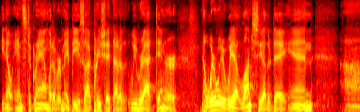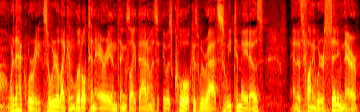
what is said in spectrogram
you know Instagram, whatever it may be. So I appreciate that. We were at dinner no, where were we? We at lunch the other day in uh, where the heck were we? So we were like in Littleton area and things like that. And it was it was cool because we were at Sweet Tomatoes, and it's funny we were sitting there,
